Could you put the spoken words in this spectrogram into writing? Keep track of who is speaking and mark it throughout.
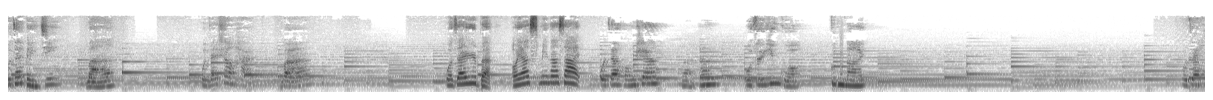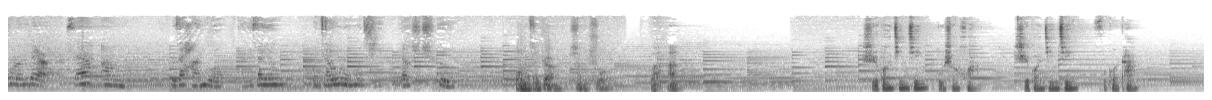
Speaker 1: 我在北京，晚安。
Speaker 2: 我在上海，晚安。
Speaker 3: 我在日本，おやすみなさい。
Speaker 2: 我在黄山，晚安。
Speaker 4: 我在英国，Good night。
Speaker 5: 我在呼伦贝尔，三安。
Speaker 6: 我在韩国，卡利萨央。
Speaker 7: 我在乌鲁木齐，央视区格。
Speaker 8: 我们在这儿向你说晚安。
Speaker 9: 时光晶晶不说话，时光晶晶拂过它，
